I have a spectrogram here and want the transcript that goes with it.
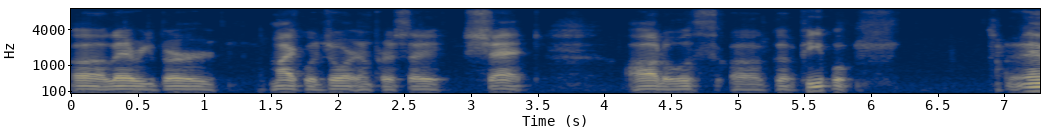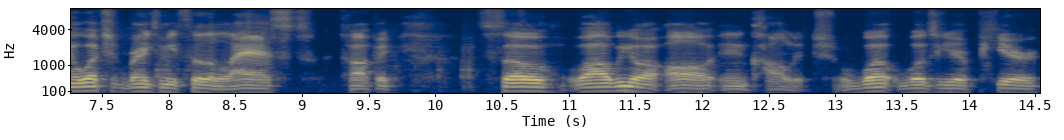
uh, Larry Bird, Michael Jordan per se, Shaq, all those uh, good people. And which brings me to the last topic. So while we are all in college, what was your pure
